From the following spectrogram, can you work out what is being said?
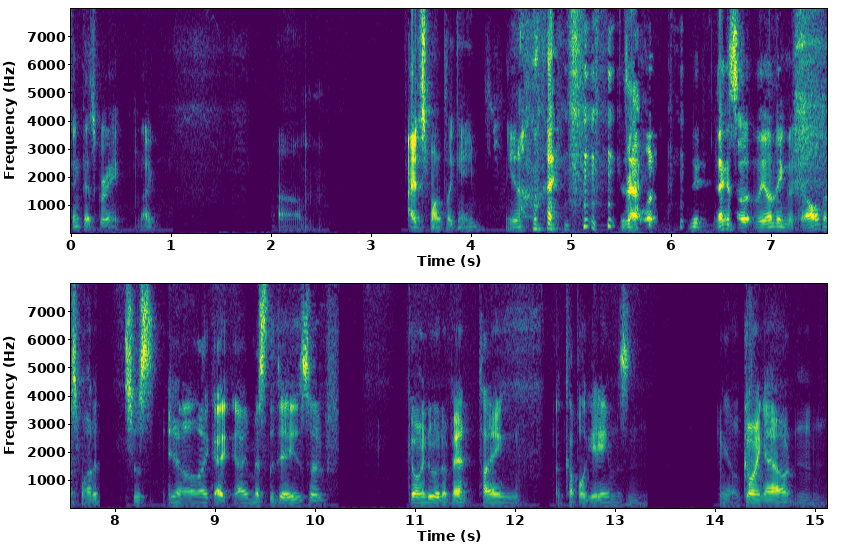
think that's great. Like, um, I just want to play games. You know, is that what? I it's the only thing all of us wanted. It's just you know, like I I miss the days of going to an event, playing a couple games, and you know, going out and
